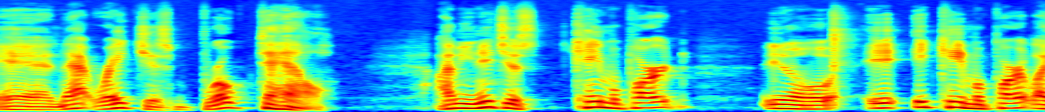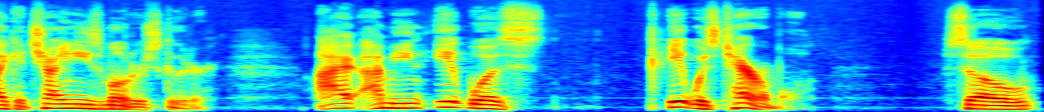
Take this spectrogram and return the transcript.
and that rake just broke to hell. I mean, it just came apart. You know, it, it came apart like a Chinese motor scooter. I, I mean, it was, it was terrible. So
